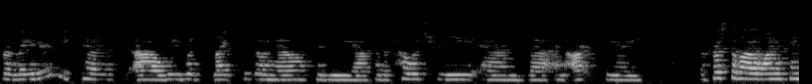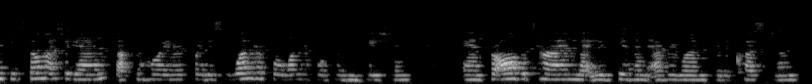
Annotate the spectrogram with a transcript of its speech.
for later because uh, we would like to go now for the uh, for the poetry and uh, an art series but first of all, I want to thank you so much again, Dr. Heuer, for this wonderful, wonderful presentation and for all the time that you've given everyone for the questions.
